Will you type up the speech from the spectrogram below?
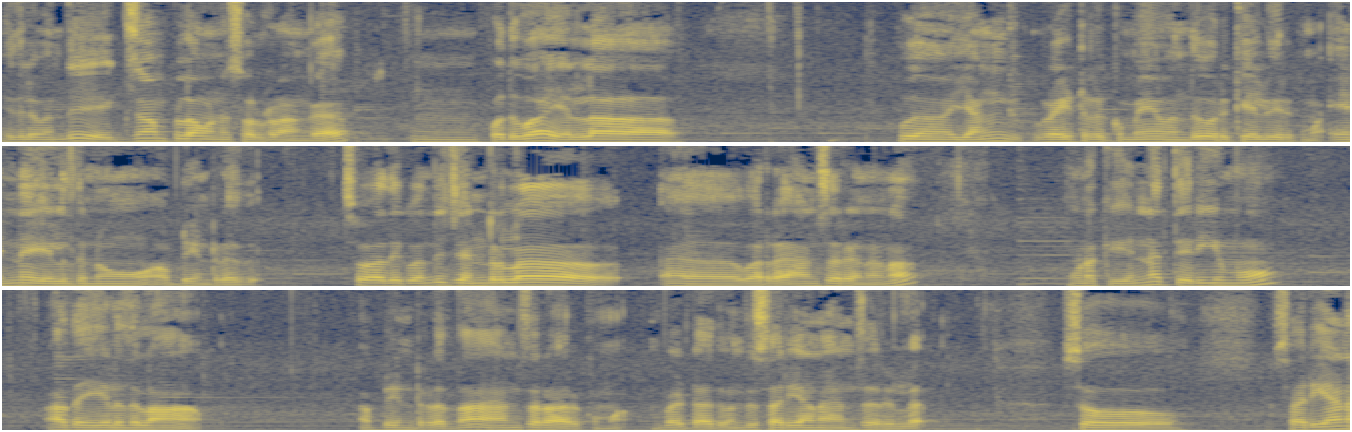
இதில் வந்து எக்ஸாம்பிளாக ஒன்று சொல்கிறாங்க பொதுவாக எல்லா யங் ரைட்டருக்குமே வந்து ஒரு கேள்வி இருக்குமா என்ன எழுதணும் அப்படின்றது. ஸோ அதுக்கு வந்து ஜென்ரலாக வர்ற ஆன்சர் என்னென்னா உனக்கு என்ன தெரியுமோ அதை எழுதலாம் அப்படின்றது தான் ஆன்சராக இருக்குமா? பட் அது வந்து சரியான ஆன்சர் இல்லை. ஸோ சரியான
